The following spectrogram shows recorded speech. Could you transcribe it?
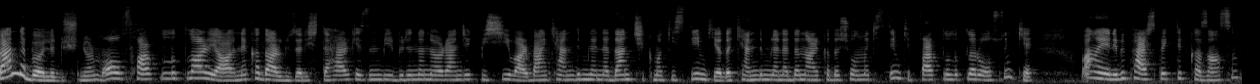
Ben de böyle düşünüyorum. O farklılıklar ya ne kadar güzel işte herkesin birbirinden öğrenecek bir şey var. Ben kendimle neden çıkmak isteyeyim ki ya da kendimle neden arkadaş olmak isteyeyim ki farklılıklar olsun ki bana yeni bir perspektif kazansın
